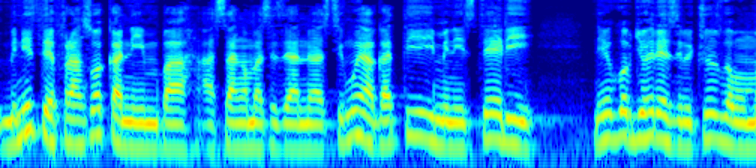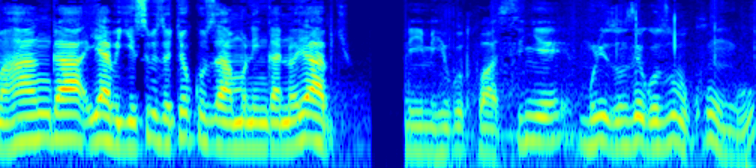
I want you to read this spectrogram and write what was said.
minisitiri francois kanimba asanga amasezerano yasinywe hagati y'iyi minisiteri n'ibigo byohereza ibicuruzwa mu mahanga yaba igisubizo cyo kuzamura ingano yabyo. Ni imihigo twasinye muri izo nzego z'ubukungu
